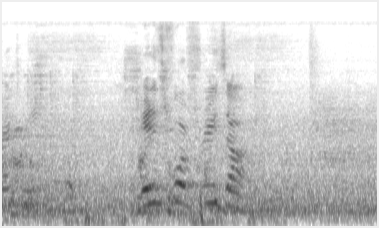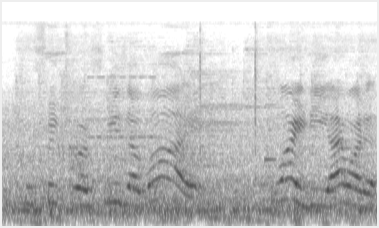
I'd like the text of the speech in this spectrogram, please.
It is for Frieza. It's for Frieza. Why? Why do I want to?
